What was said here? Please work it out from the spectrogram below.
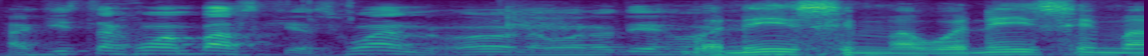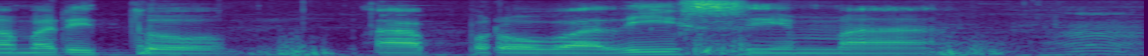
Aquí está Juan Vázquez. Juan, hola, buenos días. Juan. Buenísima, buenísima, Marito. Aprobadísima. Ajá.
